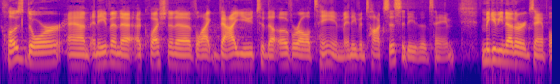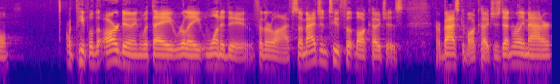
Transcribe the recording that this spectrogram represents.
closed door um, and even a, a, question of like value to the overall team and even toxicity of the team. Let me give you another example people that are doing what they really want to do for their life. So imagine two football coaches or basketball coaches, doesn't really matter.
